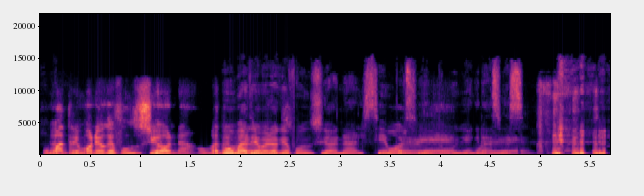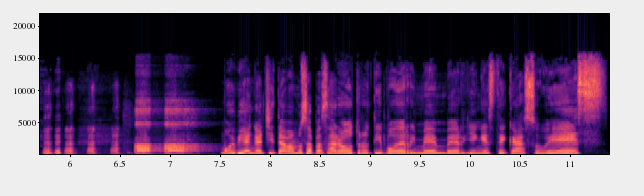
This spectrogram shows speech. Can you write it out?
Un matrimonio que funciona. Un matrimonio, que, funciona al 100%. Muy bien, muy bien gracias. muy bien, Gachita, vamos a pasar a otro tipo de remember y en este caso es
